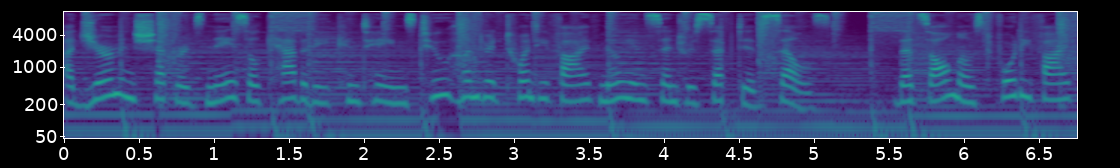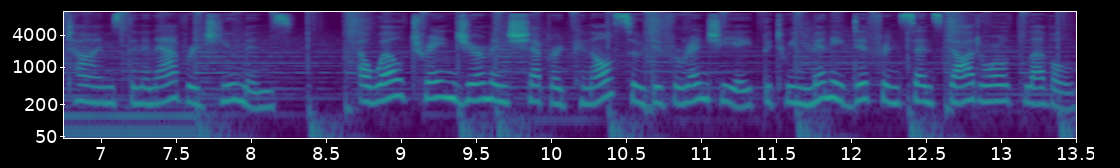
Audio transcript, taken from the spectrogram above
a German Shepherd's nasal cavity contains 225 million scent receptive cells. That's almost 45 times than an average human's. A well-trained German Shepherd can also differentiate between many different scents. Orlt level.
